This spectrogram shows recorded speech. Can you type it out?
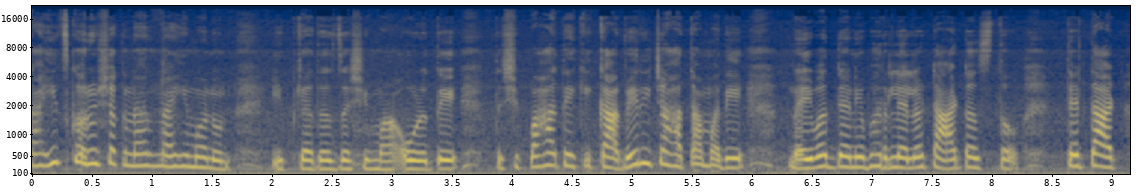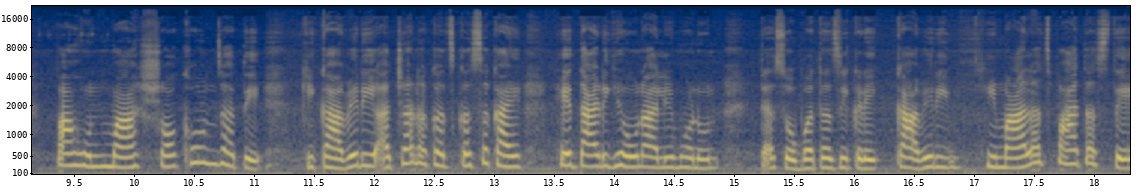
काहीच करू शकणार नाही म्हणून. इतक्यातच जशी मा ओळते तशी पाहते की कावेरीच्या हातामध्ये नैवेद्याने भरलेलं ताट असतं. ते ताट पाहून मा शॉक होऊन जाते की कावेरी अचानकच कसं काय हे ताट घेऊन आली म्हणून. त्यासोबतच इकडे कावेरी ही मालाच पाहत असते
